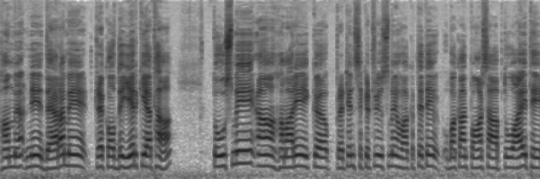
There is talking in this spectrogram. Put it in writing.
हमने दयारा में ट्रैक ऑफ़ द ईयर किया था तो उसमें आ, हमारे एक प्रेटेंट सेक्रेटरी उसमें हुआ करते थे उमाकांत पवार साहब तो आए थे।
